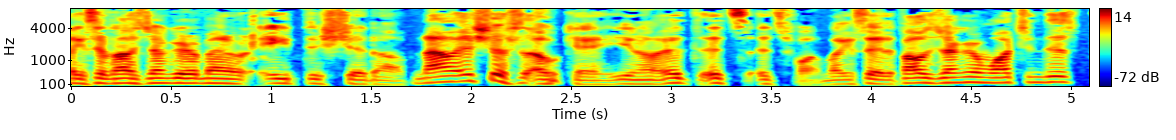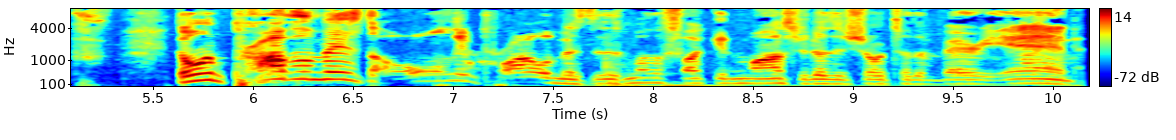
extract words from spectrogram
Like I said, when I was younger, man, I would ate this shit up. Now it's just okay. You know, it, it's it's fun. Like I said, if I was younger and watching this, pff, the only problem is the only problem is this motherfucking monster doesn't show to the very end.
